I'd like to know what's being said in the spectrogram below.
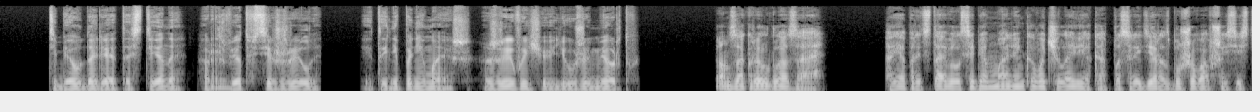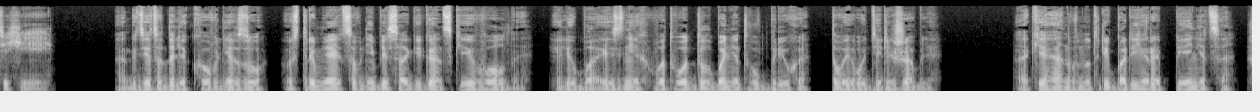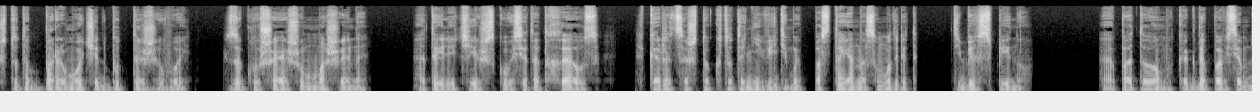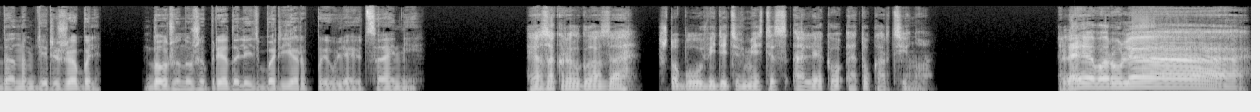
Тебя ударяет о стены, рвет все жилы, и ты не понимаешь, жив еще или уже мертв. Он закрыл глаза, а я представил себе маленького человека посреди разбушевавшейся стихии. А где-то далеко внизу устремляются в небеса гигантские волны, и любая из них вот-вот долбанет в брюхо твоего дирижабля. Океан внутри барьера пенится, что-то бормочет, будто живой, заглушая шум машины. А ты летишь сквозь этот хаос, и кажется, что кто-то невидимый постоянно смотрит тебе в спину. А потом, когда по всем данным дирижабль должен уже преодолеть барьер, появляются они. Я закрыл глаза, чтобы увидеть вместе с Олеко эту картину. «Лево руля!»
